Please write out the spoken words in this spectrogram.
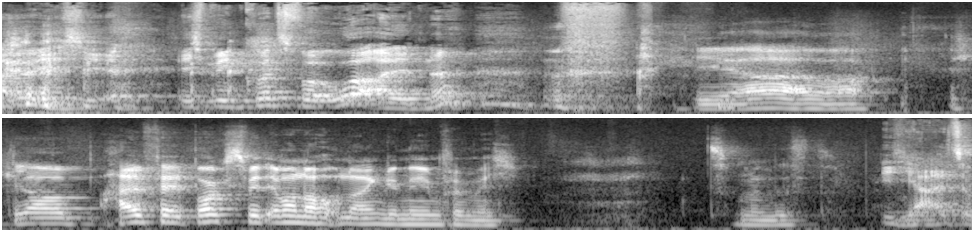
Also ich, ich bin kurz vor uralt, ne? Ja, aber ich glaube, Halbfeldbox wird immer noch unangenehm für mich. Zumindest. Ja, also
